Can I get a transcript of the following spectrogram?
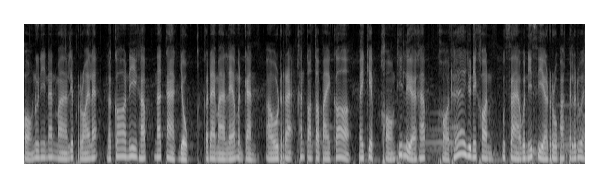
ของนู่นนี่นั่นมาเรียบร้อยแล้ว แล้วก็นี่ครับหน้ากากหยกก็ได้มาแล้วเหมือนกัน เอาละขั้นตอนต่อไปก็ไปเก็บของที่เหลือครับ ขอเธอยูนิคอนอุตส่าห์วันนี้เสียโรบักไปแล้วด้วย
